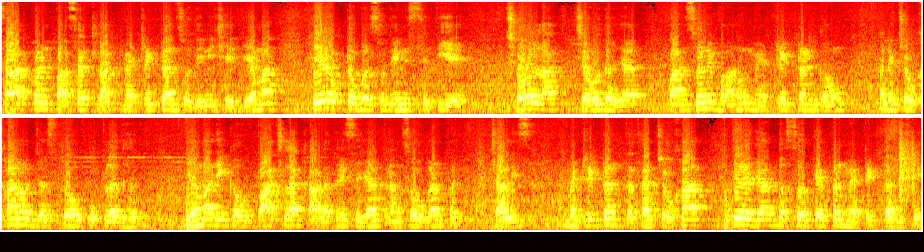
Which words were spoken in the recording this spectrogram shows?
સાત પોઈન્ટ પાસઠ લાખ મેટ્રિક ટન સુધીની છે. જેમાં તેર ઓક્ટોબર સુધીની સ્થિતિએ છ લાખ ચૌદ હજાર પાંચસો ને બાણું મેટ્રિક ટન ઘઉં અને ચોખાનો જથ્થો ઉપલબ્ધ હતો. જેમાંથી ઘઉં પાંચ લાખ આડત્રીસ હજાર ત્રણસો ઓગણચાલીસ મેટ્રિક ટન તથા ચોખા તોતેર હજાર બસો ત્રેપન મેટ્રિક ટન છે.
